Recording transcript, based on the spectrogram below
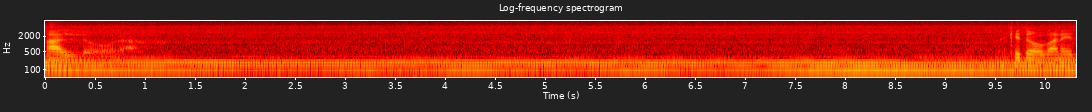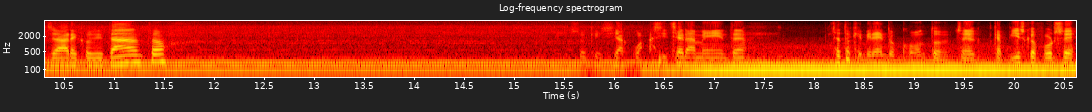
Allora. Perché devo vaneggiare così tanto? Penso che sia qua, sinceramente. Certo che mi rendo conto, cioè, capisco forse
